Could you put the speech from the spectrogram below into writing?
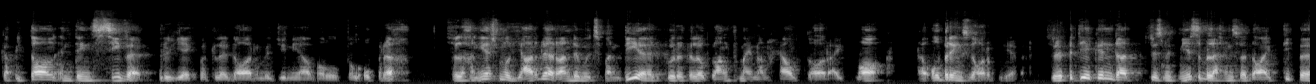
kapitaalintensiewe projek wat hulle daar in Virginia wil wil oprig. So hulle gaan eers miljarde rande moet spandeer voordat hulle op langtermyn dan geld daaruit maak. 'n opbrengs daarop lewer. So dit beteken dat soos met meeste beleggings wat daai tipe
